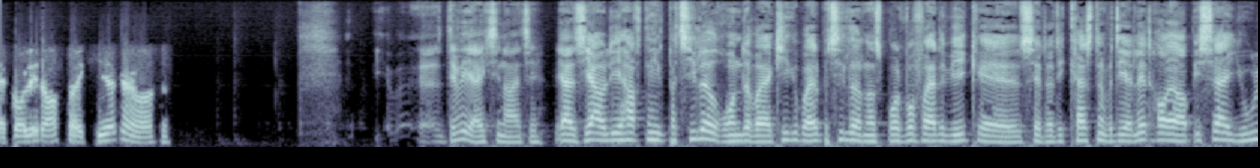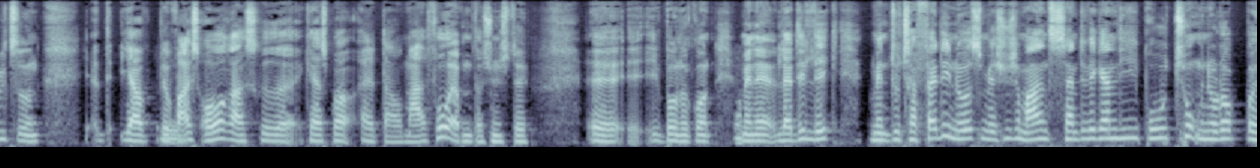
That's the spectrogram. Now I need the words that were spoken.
at gå lidt oftere i kirke også. Øh, Det vil jeg ikke sige nej til. Jeg, altså, jeg har jo lige haft en helt partilederrunde, hvor jeg kiggede på alle partilederne og spurgte, hvorfor er det, vi ikke uh, sætter de kristne værdier lidt højere op, især i juletiden. Jeg, jeg blev mm. faktisk overrasket, Kasper, at der var meget få af dem, der synes det uh, i bund og grund. Men uh, lad det ligge. Men du tager fat i noget, som jeg synes er meget interessant. Det vil jeg gerne lige bruge to minutter uh,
